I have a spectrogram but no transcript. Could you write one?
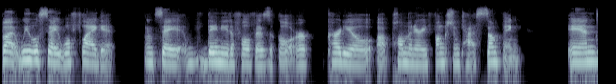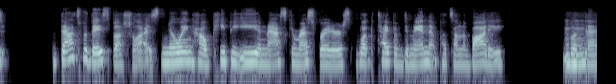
but we will say we'll flag it and say they need a full physical or cardio uh, pulmonary function test something and that's what they specialize knowing how ppe and mask and respirators what type of demand that puts on the body but Mhm. then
